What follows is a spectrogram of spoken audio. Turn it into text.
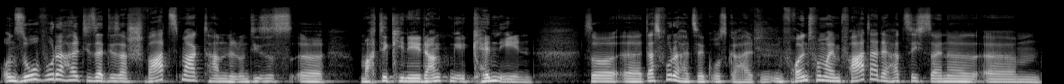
Und so wurde halt dieser, dieser Schwarzmarkthandel und dieses, äh, mach dir keine Gedanken, ich kenn ihn. So, äh, das wurde halt sehr groß gehalten. Ein Freund von meinem Vater, der hat sich seine, ähm,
